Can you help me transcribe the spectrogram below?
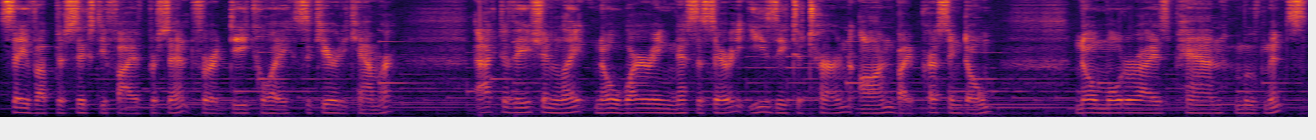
Save up to 65% for a decoy security camera. Activation light, no wiring necessary, easy to turn on by pressing dome. No motorized pan movements.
